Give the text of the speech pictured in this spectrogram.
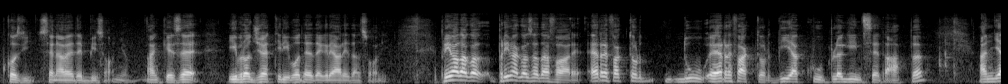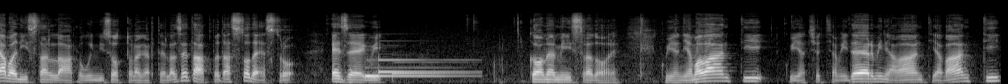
così se ne avete bisogno, anche se i progetti li potete creare da soli. Prima, da, prima cosa da fare, RFactor, RFactor DHQ Plugin Setup, andiamo ad installarlo, quindi sotto la cartella Setup, tasto destro, esegui come amministratore. Qui andiamo avanti, qui accettiamo i termini, avanti, avanti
